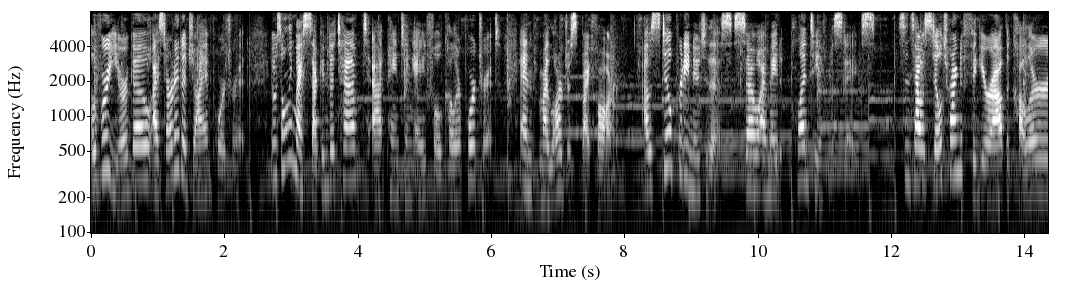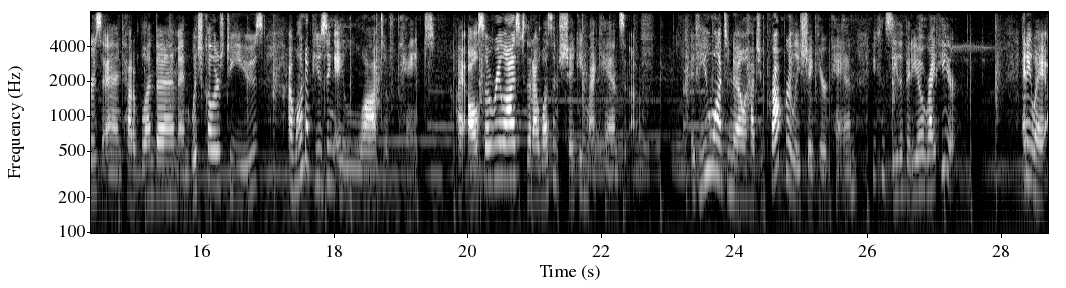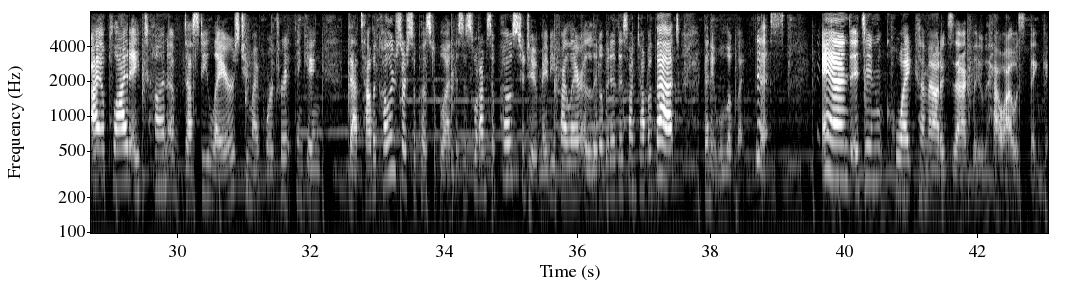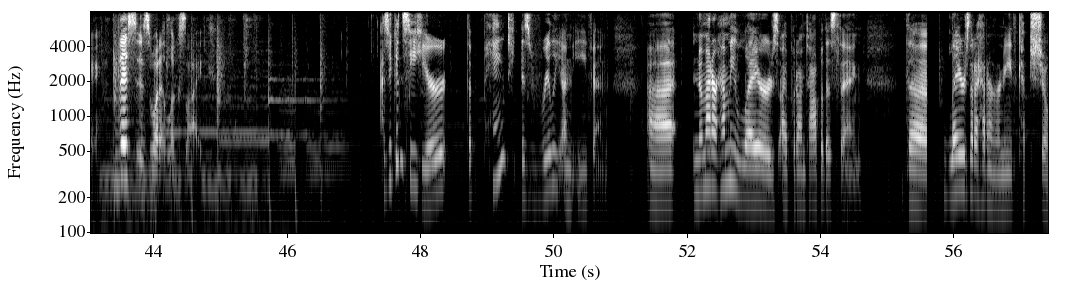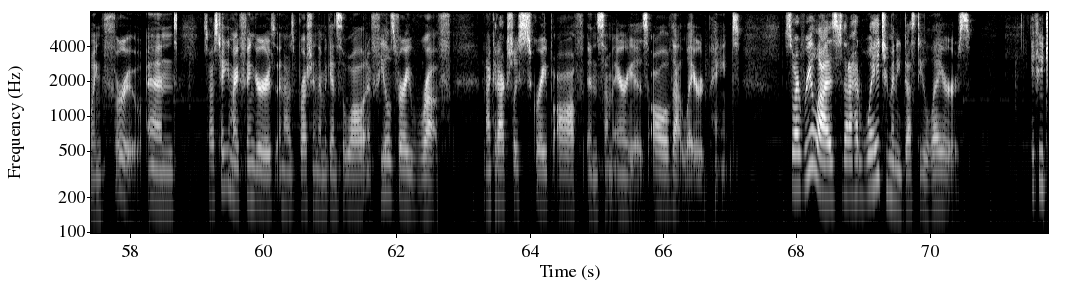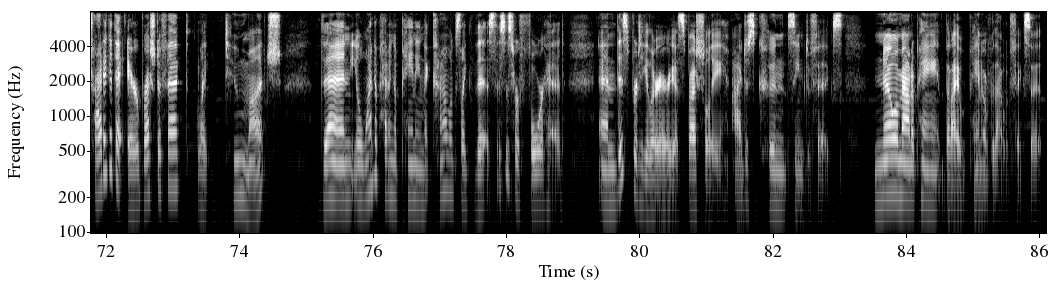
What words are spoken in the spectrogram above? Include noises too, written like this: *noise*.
Over a year ago, I started a giant portrait. It was only my second attempt at painting a full color portrait, and my largest by far. I was still pretty new to this, so I made plenty of mistakes. Since I was still trying to figure out the colors and how to blend them and which colors to use, I wound up using a lot of paint. I also realized that I wasn't shaking my cans enough. If you want to know how to properly shake your can, you can see the video right here. Anyway, I applied a ton of dusty layers to my portrait thinking that's how the colors are supposed to blend. This is what I'm supposed to do. Maybe if I layer a little bit of this on top of that, then it will look like this. And it didn't quite come out exactly how I was thinking. This is what it looks like. As you can see here, the paint is really uneven. Uh, no matter how many layers I put on top of this thing, the layers that I had underneath kept showing through. And so I was taking my fingers and I was brushing them against the wall, and it feels very rough. And I could actually scrape off in some areas all of that layered paint. So I realized that I had way too many dusty layers. If you try to get the airbrushed effect like too much, then you'll wind up having a painting that kind of looks like this. This is her forehead. And this particular area especially, I just couldn't seem to fix. No amount of paint that I would paint over that would fix it.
